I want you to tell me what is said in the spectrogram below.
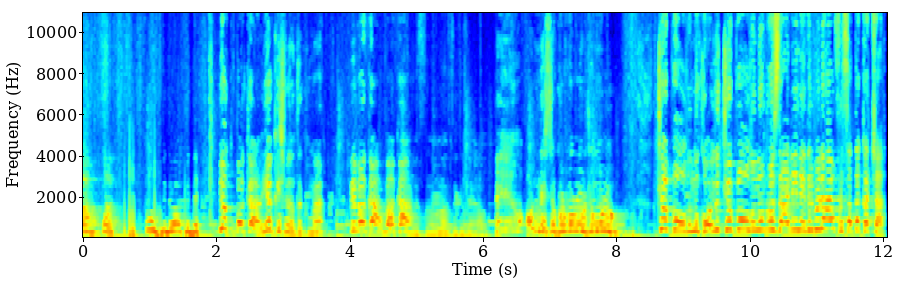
Bak bak. Yok bakar yakışmadık mı? Bir bakar bakar mısınız nasıl güzel oldu. Annesi kurban olsun bunu. Köpoğlu'nu koyduk. Köpoğlu'nun özelliği nedir? Böyle her fırsatta kaçar.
